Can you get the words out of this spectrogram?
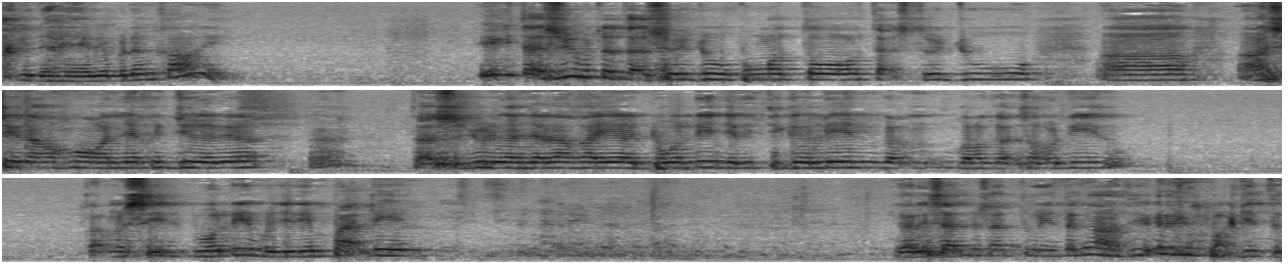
akidahnya daripada engkau ni? Ya kita setuju betul tak setuju pengotor Tak setuju uh, Asyik nak hornnya kerja dia ha? Tak setuju dengan jalan raya Dua lane jadi tiga lane Kalau kat Saudi tu Kat Mesir dua lane boleh jadi empat lane. Garis satu-satu di tengah Jadi kena empat kita.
